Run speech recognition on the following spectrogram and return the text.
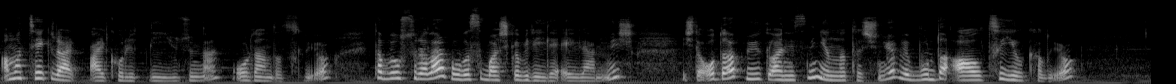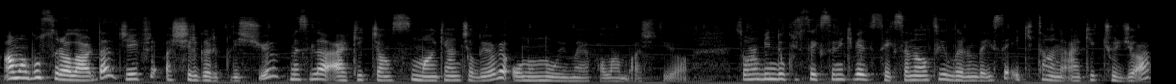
Ama tekrar alkolikliği yüzünden oradan da atılıyor. Tabii o sıralar babası başka biriyle evlenmiş. İşte o da büyük annesinin yanına taşınıyor ve burada 6 yıl kalıyor. Ama bu sıralarda Jeffrey aşırı garipleşiyor. Mesela erkek cansız manken çalıyor ve onunla uyumaya falan başlıyor. Sonra 1982 ve 86 yıllarında ise iki tane erkek çocuğa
